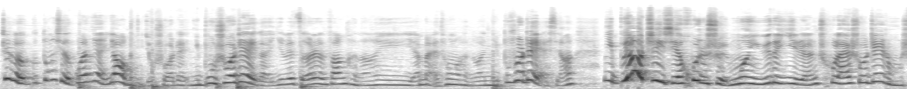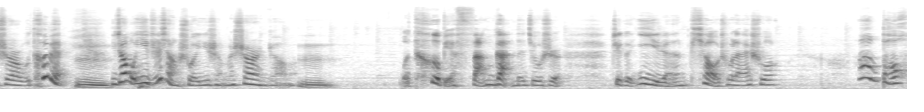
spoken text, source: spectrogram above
这个东西的关键，要么你就说这，你不说这个，因为责任方可能也买通了很多，你不说这也行，你不要这些浑水摸鱼的艺人出来说这种事儿，我特别，嗯你知道我一直想说一什么事儿，你知道吗？嗯我特别反感的就是这个艺人跳出来说。啊，保护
